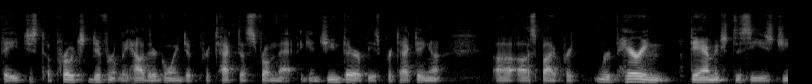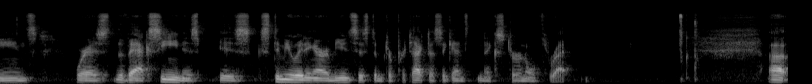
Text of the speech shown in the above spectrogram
they just approach differently how they're going to protect us from that. Again, gene therapy is protecting uh, uh, us by repairing damaged disease genes, whereas the vaccine is, is stimulating our immune system to protect us against an external threat. Uh,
